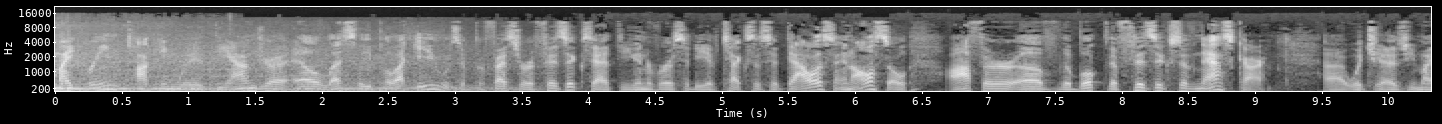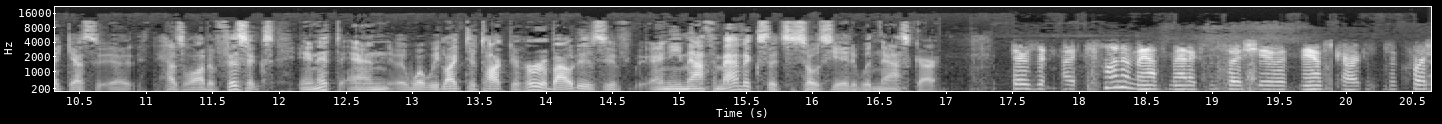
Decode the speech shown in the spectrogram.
I'm Mike Green talking with Diandra L. Leslie Pelecky, who's a professor of physics at the University of Texas at Dallas and also author of the book The Physics of NASCAR. Uh, which, as you might guess, uh, has a lot of physics in it. And what we'd like to talk to her about is if any mathematics that's associated with NASCAR there's a, a, ton of mathematics associated with NASCAR because, of course,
